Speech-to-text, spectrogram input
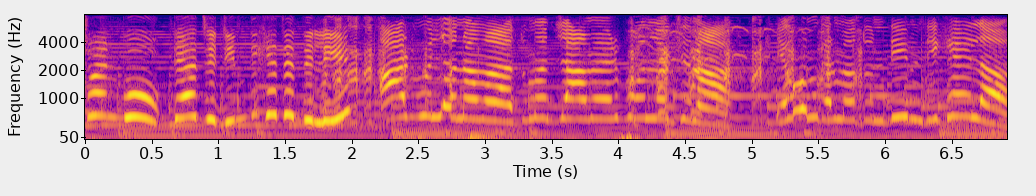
খাসির বউ আনব আজ ডিম দি খেতে দিলি? আর বলল না মা তোমার জামাইয়ের ফোন লাগছে না। এখনকার মতন ডিম দিখে এলাম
